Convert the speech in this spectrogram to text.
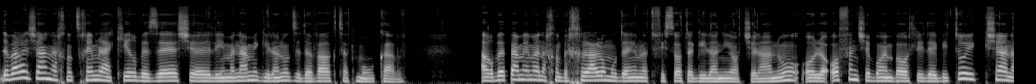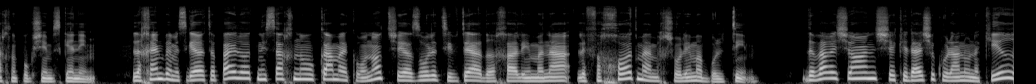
דבר ראשון, אנחנו צריכים להכיר בזה שלהימנע מגילנות זה דבר קצת מורכב. הרבה פעמים אנחנו בכלל לא מודעים לתפיסות הגילניות שלנו, או לאופן שבו הן באות לידי ביטוי כשאנחנו פוגשים זקנים. לכן במסגרת הפיילוט ניסחנו כמה עקרונות שיעזרו לצוותי ההדרכה להימנע לפחות מהמכשולים הבולטים. דבר ראשון שכדאי שכולנו נכיר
